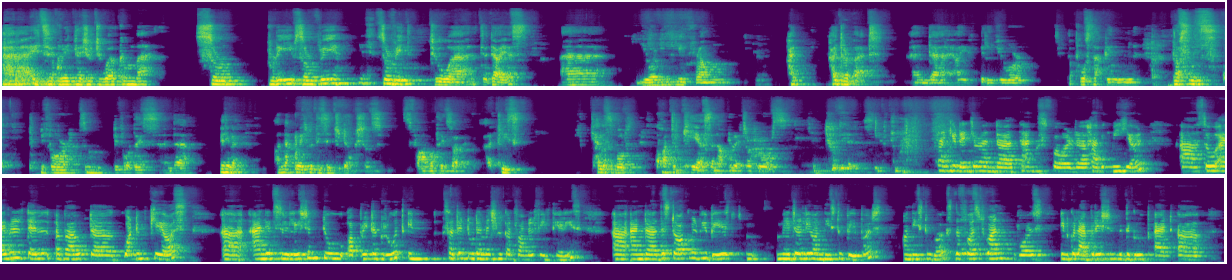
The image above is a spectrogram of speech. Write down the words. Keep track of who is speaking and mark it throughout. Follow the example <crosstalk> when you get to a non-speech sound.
Speaker 1: Uh, it's a great pleasure to welcome uh, Surbhi,
Speaker 2: Yes.
Speaker 1: To uh, to Dias. Uh, you are speaking from Hy- Hyderabad, and uh, I believe you were a postdoc in Brussels before some before this. And uh, anyway, I'm not great with these introductions. It's far more things. So at least tell us about quantum chaos and operator growth CFT.
Speaker 2: Thank you, Denjoe, and uh, thanks for uh, having me here. Uh, so I will tell about uh, quantum chaos uh, and its relation to operator growth in certain two-dimensional conformal field theories. Uh, and this talk will be based majorly on these two papers, on these two works. The first one was in collaboration with the group at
